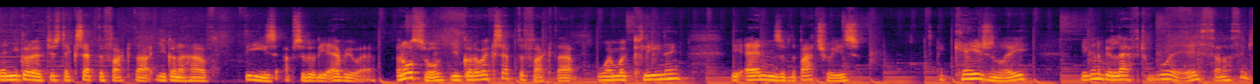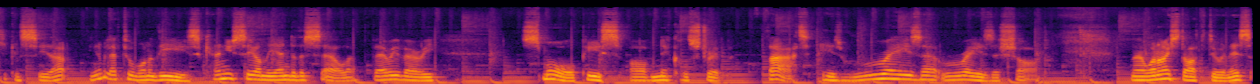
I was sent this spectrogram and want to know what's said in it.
then you've got to just accept the fact that you're going to have these absolutely everywhere. And also, you've got to accept the fact that when we're cleaning the ends of the batteries, occasionally you're going to be left with, and I think you can see that, you're going to be left with one of these. Can you see on the end of the cell that very, very small piece of nickel strip? That is razor, razor sharp. Now, when I started doing this,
